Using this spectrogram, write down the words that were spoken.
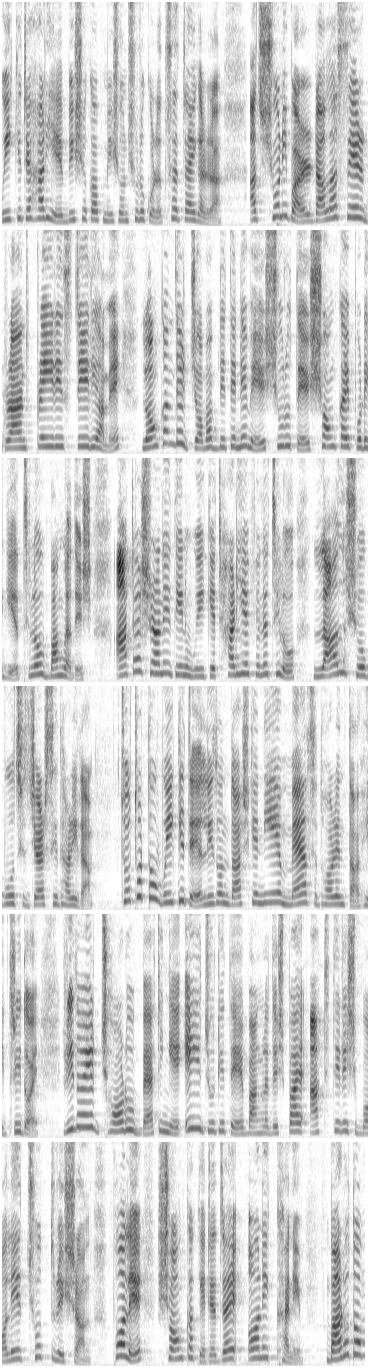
উইকেটে হারিয়ে বিশ্বকাপ মিশন শুরু করেছে টাইগাররা। আজ শনিবার ডালাসের গ্র্যান্ড প্রেইরি স্টেডিয়ামে লঙ্কানদের জবাব দিতে নেমে শুরুতে শঙ্কায় পড়ে গিয়েছিল বাংলাদেশ। আঠাশ রানে তিন উইকেট হারিয়ে ফেলেছিল লাল সবুজ জার্সিধারীরা। চতুর্থ উইকেটে লিটন দাসকে নিয়ে ম্যাচ ধরেন তাহিদ হৃদয়। হৃদয়ের ঝড়ো ব্যাটিংয়ে এই জুটিতে বাংলাদেশ পায় আটত্রিশ বলে ছত্রিশ রান। ফলে শঙ্কা কেটে যায় অনেকখানি। বারোতম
